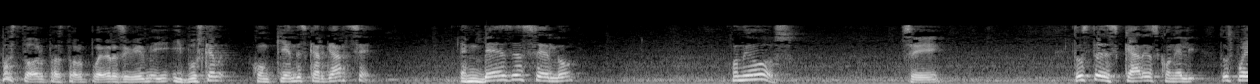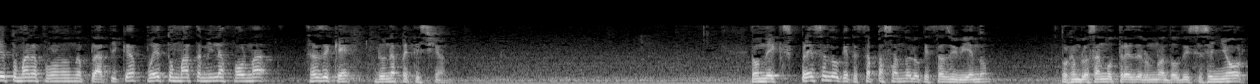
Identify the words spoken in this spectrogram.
pastor, pastor, puede recibirme. Y buscan con quién descargarse. En vez de hacerlo con Dios. Sí. Entonces te descargas con Él. Entonces puede tomar la forma de una plática, puede tomar también la forma, ¿sabes de qué? De una petición. Donde expresas lo que te está pasando, lo que estás viviendo. Por ejemplo, Salmo 3 del 1 al 2 dice, Señor,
